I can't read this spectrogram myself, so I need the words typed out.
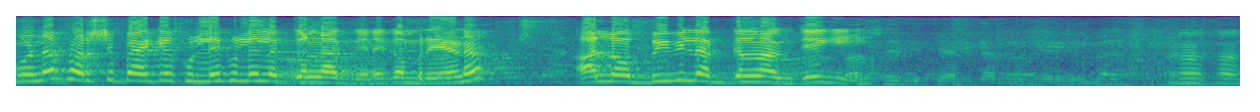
ਹੁਣ ਨਾ ਫਰਸ਼ ਪੈ ਕੇ ਖੁੱਲੇ ਖੁੱਲੇ ਲੱਗਣ ਲੱਗ ਗਏ ਨੇ ਕਮਰੇ ਹਨਾ? ਆ ਲੌਬੀ ਵੀ ਲੱਗਣ ਲੱਗ ਜੇਗੀ। ਹਾਂ ਹਾਂ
